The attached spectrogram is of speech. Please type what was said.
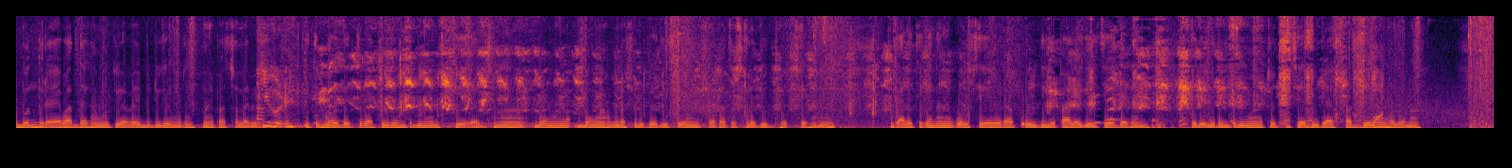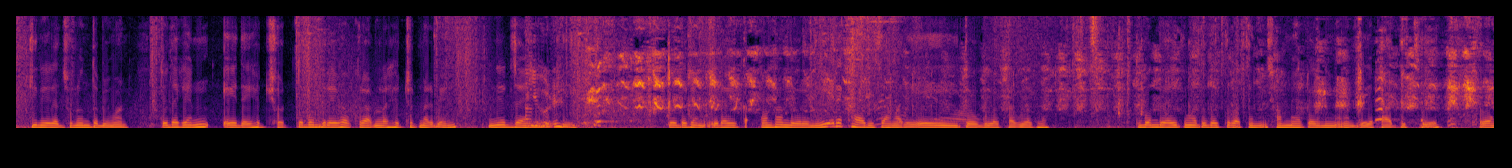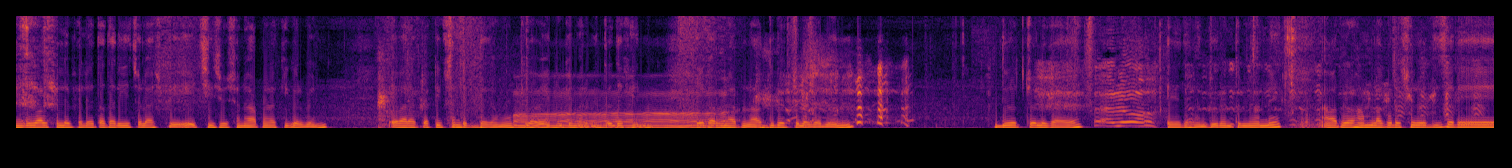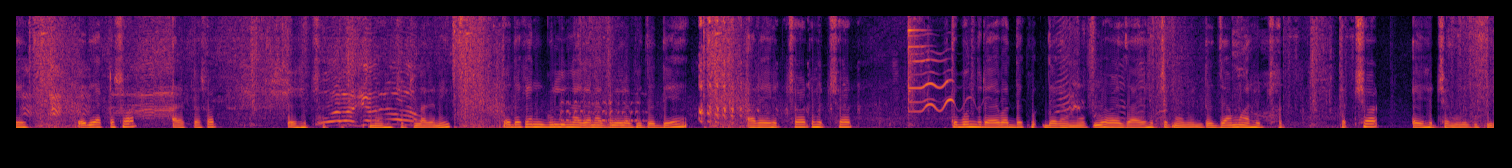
তো বন্ধুরা এবার দেখাবো কীভাবে ভিডিওর মতন স্নাইপার চালাবে। ইতিমধ্যে দেখতে পাচ্ছি উড়ন্ত বিমান থেকে একজন বোমা বোমা হামলা শুরু করে দিয়েছে। উনিশশো একাত্তর সালে যুদ্ধ হচ্ছে এখানে। গাড়ি থেকে নামে পড়ছে ওরা ওই দিকে পালিয়ে গিয়েছে। দেখেন উড়ন্ত বিমান চলতেছে দুইটা শট দিলাম হলো না। কিনে এরা ঝুলন্ত বিমান। তো দেখেন এই দেখ হেডশট তো বন্ধুরা এইভাবে করে আপনারা হেডশট মারবেন নেট যায়? তো দেখেন এটা কনফার্ম করে নিয়ে এটা খাওয়া দিচ্ছে আমার। এই তো গুলো খা গুলো তো বন্ধুরা, ইতিমধ্যে দেখতে পাচ্ছেন, সামনে একটা এনিমি আমার দিকে ফায়ার দিচ্ছে এবং গোলাল ফেলে ফেলে তাড়াতাড়ি চলে আসবে এই সিচুয়েশনে আপনারা কি করবেন? এবার একটা টিপস অ্যান্ড ট্রিক দেখাবো কীভাবে এমনিকে মারবেন। তো দেখেন, এই কারণে আপনারা দূরে চলে যাবেন। দূরে চলে যায়। এই দেখেন, দুরন্ত বিমানে আমার উপর হামলা করে ছেড়ে দিয়েছে রে। এদের একটা শট আর একটা শট এই হেডশট লাগে নাই। তো দেখেন, গুলি না গুলোর ভিতর দিয়ে, আরে হেডশট হেডশট তো বন্ধুরা, এবার দেখাবো কীভাবে যায় হেডশট মারবেন তো জামু আর হেডশট হেডশট এই হেডশট মেরে দিছি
